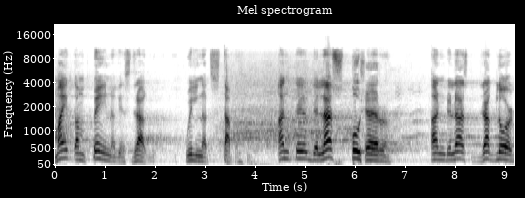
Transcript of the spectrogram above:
My campaign against drug will not stop until the last pusher and the last drug lord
